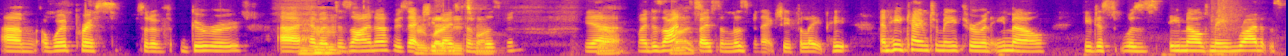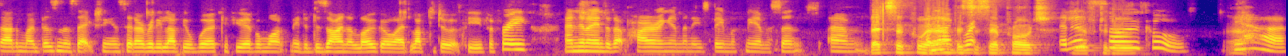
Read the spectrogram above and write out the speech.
um, a WordPress sort of guru. Uh, I have mm-hmm. a designer who's actually based in one. Lisbon. Yeah, yeah. my designer nice. is based in Lisbon actually, Philippe. He and he came to me through an email he just was emailed me right at the start of my business actually and said, I really love your work. If you ever want me to design a logo, I'd love to do it for you for free. And then I ended up hiring him and he's been with me ever since. Um, That's so cool. Yeah? This is the approach it you is have to so do. cool. Uh, yeah.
